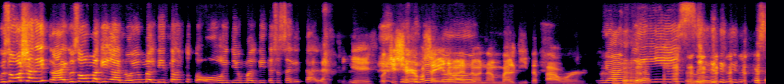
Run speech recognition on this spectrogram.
Gusto ko siyang itry. Gusto ko maging ano, yung malditang totoo, hindi yung maldita sa salita lang. Sige. Mag-share ko sa iyo ng ano, ng Maldita Power. Nga, please. Kasi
